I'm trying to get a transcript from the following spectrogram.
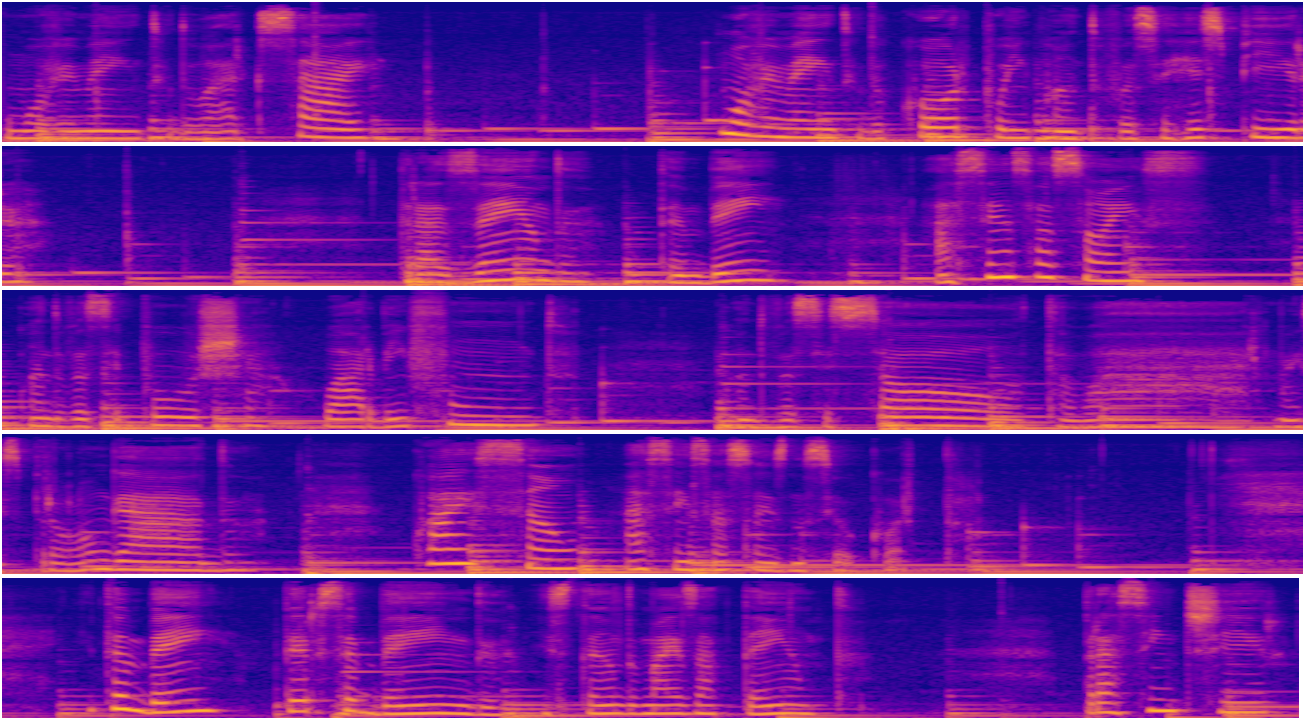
o movimento do ar que sai, o movimento do corpo enquanto você respira, trazendo também as sensações quando você puxa o ar bem fundo, quando você solta o ar mais prolongado quais são as sensações no seu corpo. E também percebendo, estando mais atento para sentir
